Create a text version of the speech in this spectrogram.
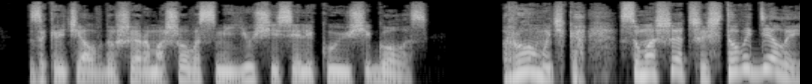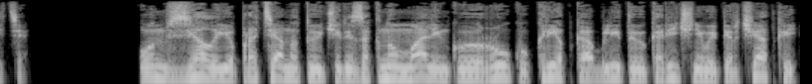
— закричал в душе Ромашова смеющийся ликующий голос. «Ромочка, сумасшедший, что вы делаете?» Он взял ее протянутую через окно маленькую руку, крепко облитую коричневой перчаткой,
